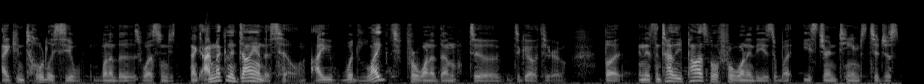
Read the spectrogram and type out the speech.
I can totally see one of those Western. Like, I'm not going to die on this hill. I would like for one of them to to go through, but and it's entirely possible for one of these Eastern teams to just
